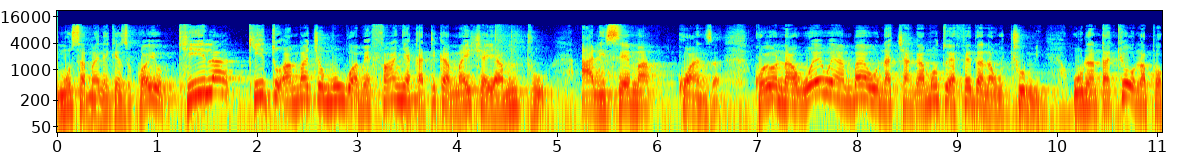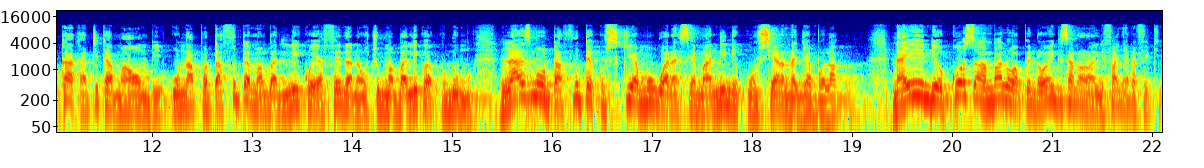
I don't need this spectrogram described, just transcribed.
musa maelekezo. Kwa hiyo kila kitu ambacho mungu amefanya katika maisha ya mtu alisema kwanza. Kwa hiyo na wewe ambayo una changamoto ya fedha na uchumi unatakiwa unapokaa katika maombi unapotafuta mabadiliko ya fedha na uchumi mabadiliko ya kudumu lazima utafute kusikia mungu anasema nini kuhusiana na jambo lako. Na hili ndio kosa ambalo wapendwa wengi sana wanalifanya rafiki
